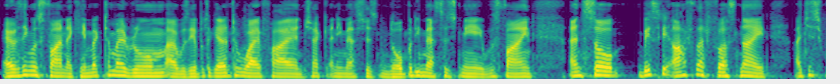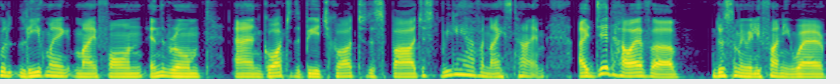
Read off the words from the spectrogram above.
Everything was fine. I came back to my room. I was able to get into Wi Fi and check any messages. Nobody messaged me. It was fine. And so basically, after that first night, I just would leave my, my phone in the room and go out to the beach, go out to the spa, just really have a nice time. I did, however, do something really funny where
